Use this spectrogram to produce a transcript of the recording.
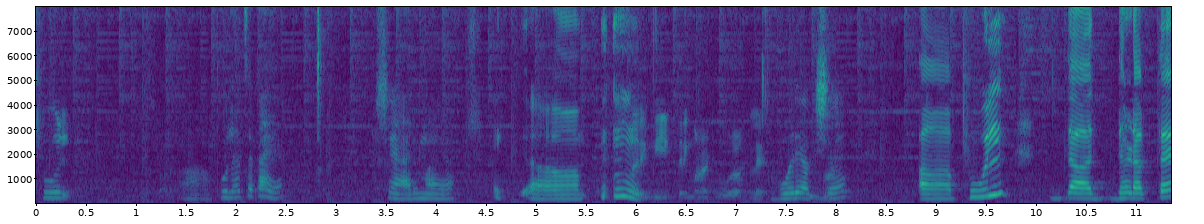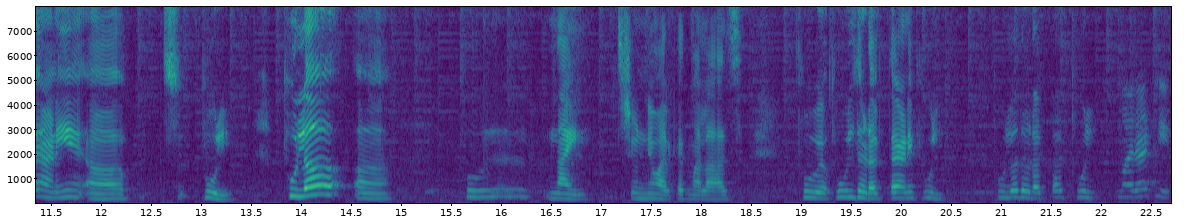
फुल फुलाचं काय आहे? शार माया. एक हो रे अक्षय फुल द धडकतंय आणि अं, स- फुल. फुलं अं, फुल. नाही शून्य मार्कात मला आज. फुल फुल धडकतंय आणि फुल. फुलं धडकतात फुल. मराठीत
